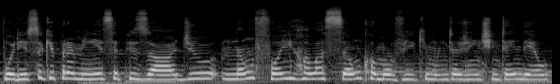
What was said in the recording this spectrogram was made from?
Por isso que para mim esse episódio não foi enrolação como eu vi que muita gente entendeu.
